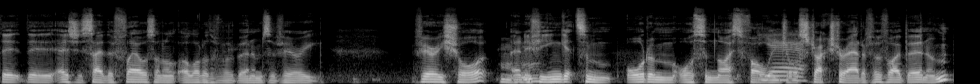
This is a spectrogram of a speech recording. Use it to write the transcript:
the the as you say, the flowers on a, a lot of the viburnums are very, very short. And if you can get some autumn or some nice foliage Yeah. or structure out of a viburnum,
